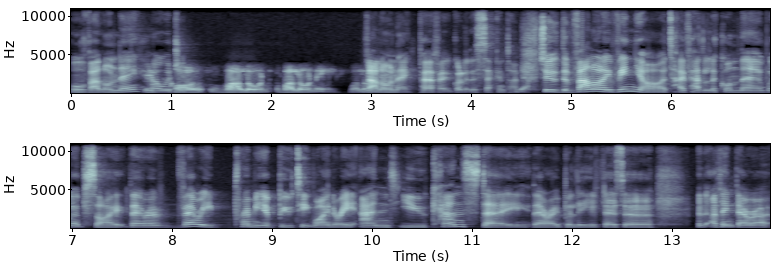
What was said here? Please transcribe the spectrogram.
Or Vallonne? It's How called you... Vallonne, Vallonne. Vallonne. Perfect. Got it the second time. Yeah. So the Vallonne Vineyard, I've had a look on their website. They're a very premier boutique winery, and you can stay there. I believe there's a, I think they're a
